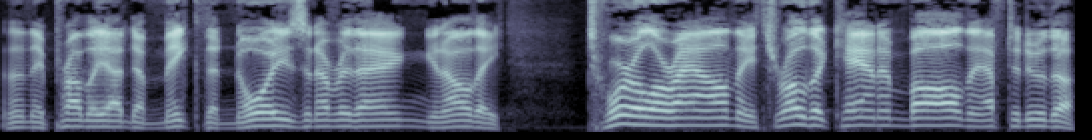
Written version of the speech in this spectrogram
And then they probably had to make the noise and everything. You know, they twirl around, they throw the cannonball, they have to do the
